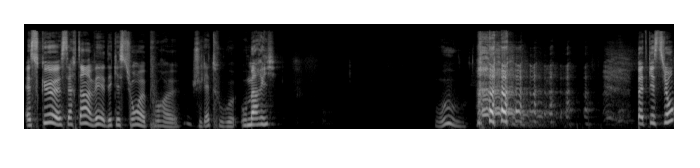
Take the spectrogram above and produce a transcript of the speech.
Est-ce que euh, certains avaient des questions pour Juliette ou, Marie? Pas de questions?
